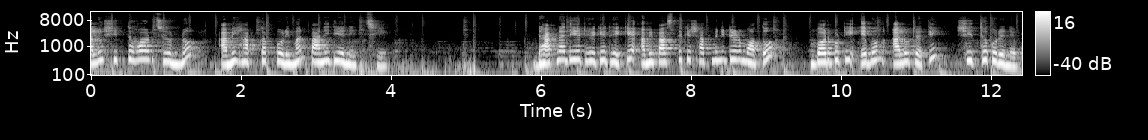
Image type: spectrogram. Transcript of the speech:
আলু সিদ্ধ হওয়ার জন্য আমি হাফ কাপ পরিমাণ পানি দিয়ে নিচ্ছি। ঢাকনা দিয়ে ঢেকে ঢেকে আমি পাঁচ থেকে সাত মিনিটের মতো বরবটি এবং আলুটাকে সিদ্ধ করে নেব।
